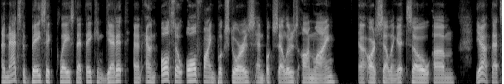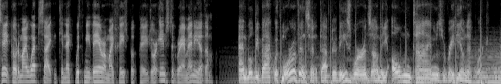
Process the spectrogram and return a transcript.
And that's the basic place that they can get it. And and also all fine bookstores and booksellers online uh, are selling it. So um yeah, that's it. Go to my website and connect with me there on my Facebook page or Instagram, any of them. And we'll be back with more of Vincent after these words on the Om Times Radio Network.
